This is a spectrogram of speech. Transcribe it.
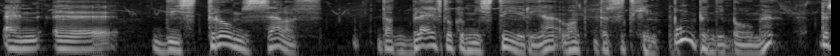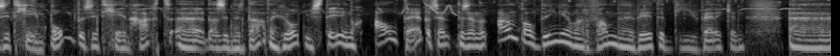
En uh, die stroom zelf, dat blijft ook een mysterie, hè? want er zit geen pomp in die boom. Hè? Er zit geen pomp, er zit geen hart. Uh, dat is inderdaad een groot mysterie. Nog altijd. Er zijn, er zijn een aantal dingen waarvan wij weten die werken. Uh,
